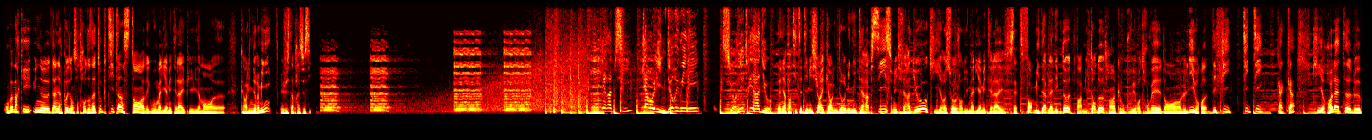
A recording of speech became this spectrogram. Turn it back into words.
On va marquer une dernière pause. On se retrouve dans un tout petit instant avec vous, Malia Metella, et puis évidemment euh, Caroline de Rumini, juste après ceci. Thérapsie, Caroline Derumini sur Nutri Radio. Dernière partie de cette émission avec Caroline de Rumini sur Nutri Radio qui reçoit aujourd'hui Malia Metella et cette formidable anecdote parmi tant d'autres hein, que vous pouvez retrouver dans le livre Défi Titi Kaka qui relate le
